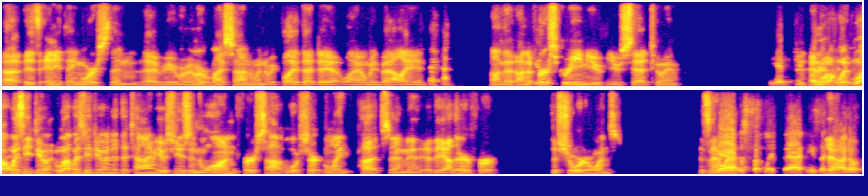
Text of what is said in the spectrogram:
Uh, is anything worse than uh, you remember my son when we played that day at Wyoming Valley on the on the first green you you said to him and what, what, what was he doing what was he doing at the time he was using one for some certain length putts and the, the other for the shorter ones isn't that yeah it was something like that he's like yeah. oh, i don't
